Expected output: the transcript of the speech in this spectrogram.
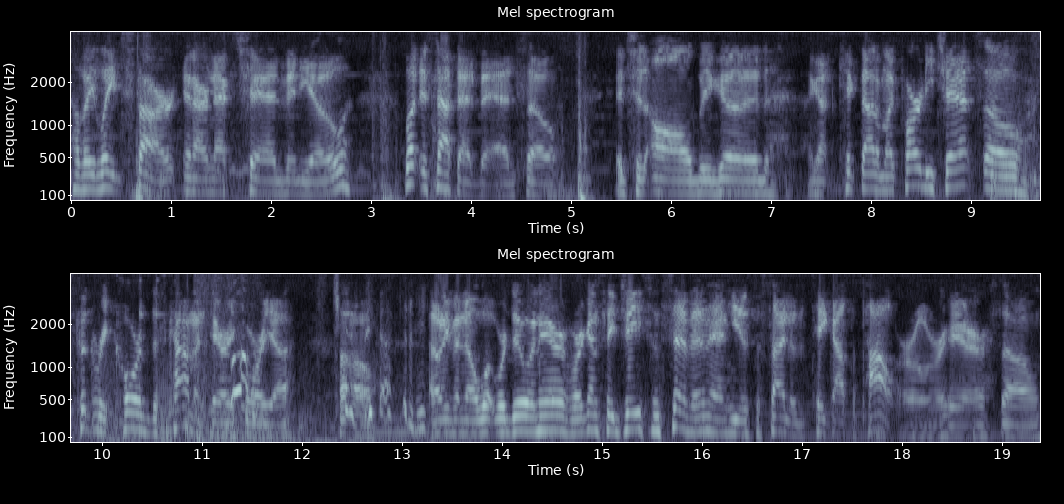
of a late start in our next Chad video, but it's not that bad, so it should all be good. I got kicked out of my party chat, so I couldn't record this commentary for you. Uh-oh. I don't even know what we're doing here. We're gonna say Jason 7, and he has decided to take out the power over here, so...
